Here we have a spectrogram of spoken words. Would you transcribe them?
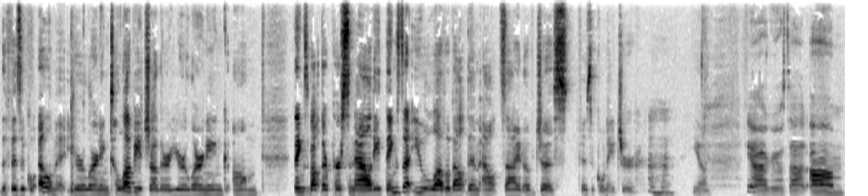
the physical element you're learning to love each other you're learning um, things about their personality things that you love about them outside of just physical nature Mm-hmm. yeah Yeah, I agree with that. Um,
